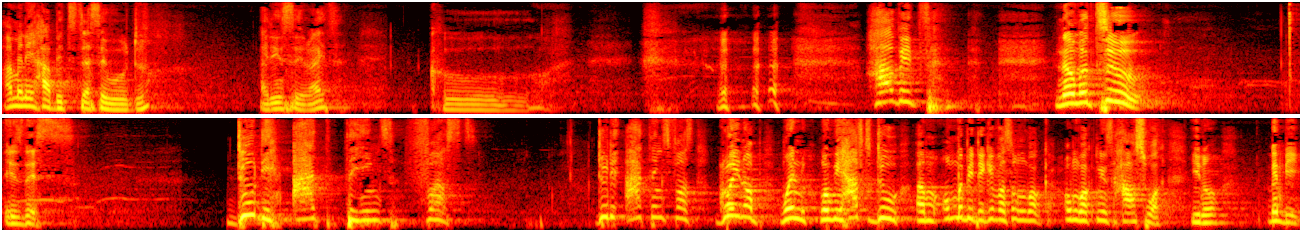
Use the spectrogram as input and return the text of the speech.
How many habits does I say we'll do? I didn't say, right? Cool. Habit number two is this do the hard things first. Do the hard things first. Growing up, when, when we have to do, um, or maybe they give us homework, homework means housework, you know, maybe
